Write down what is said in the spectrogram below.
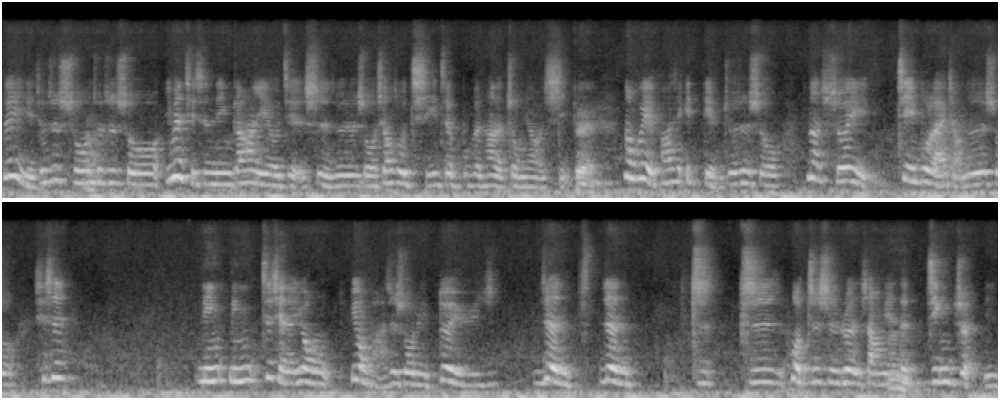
所以也就是嗯说，就是说，因为其实您刚刚也有解释，就是说消除歧义这部分它的重要性。对，那我也发现一点，就是说，那所以进一步来讲，就是说，其实您您之前的用用法是说，你对于认认知知或知识论上面的精准，你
